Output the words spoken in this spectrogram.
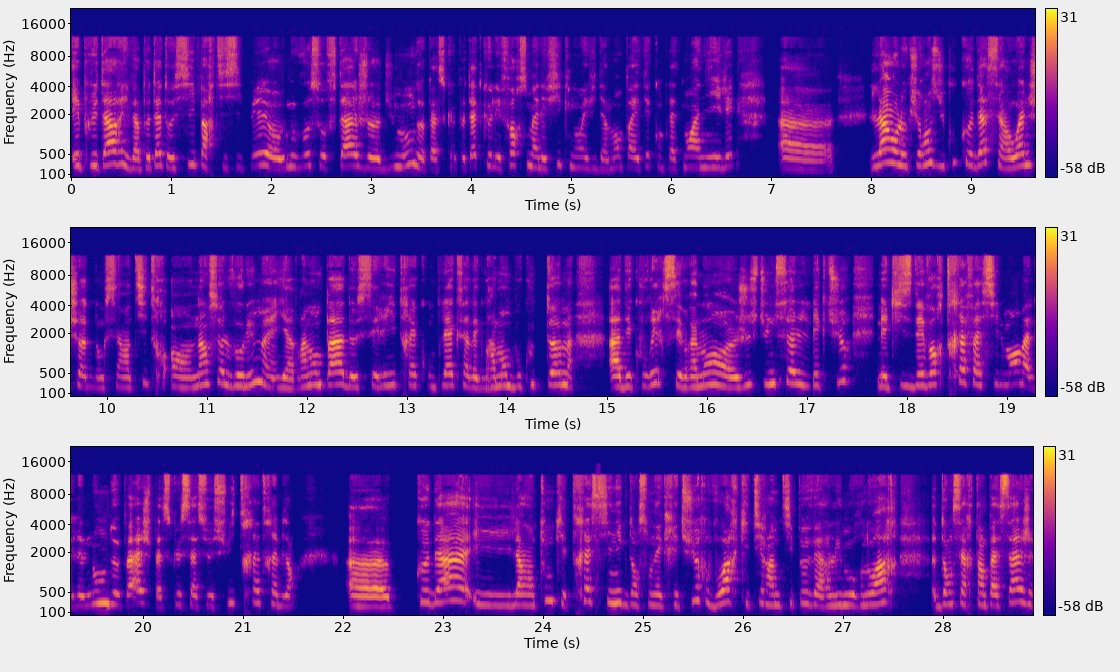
Et plus tard, il va peut-être aussi participer euh, au nouveau sauvetage du monde, parce que peut-être que les forces maléfiques n'ont évidemment pas été complètement annihilées. Là, en l'occurrence, du coup, Coda, c'est un one-shot, donc c'est un titre en un seul volume. Il n'y a vraiment pas de série très complexe avec vraiment beaucoup de tomes à découvrir. C'est vraiment juste une seule lecture, mais qui se dévore très facilement malgré le nombre de pages, parce que ça se suit très très bien. Koda, il a un ton qui est très cynique dans son écriture, voire qui tire un petit peu vers l'humour noir dans certains passages,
